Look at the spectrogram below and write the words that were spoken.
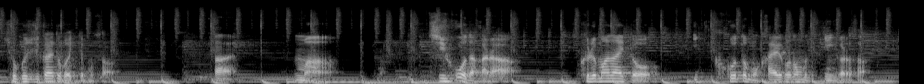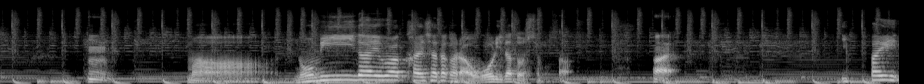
食事会とか行ってもさ俺。はい。まあ地方だから車ないと行くことも帰ることもできんからさうん。まあ飲み代は会社だからおごりだとしてもさ、はい。いっぱい、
